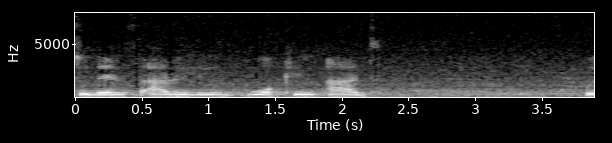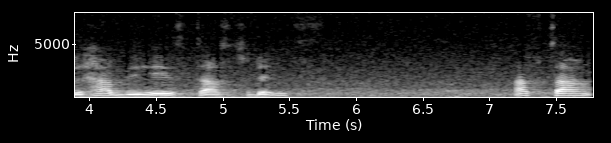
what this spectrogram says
students are really working hard. We have the A-star students. After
